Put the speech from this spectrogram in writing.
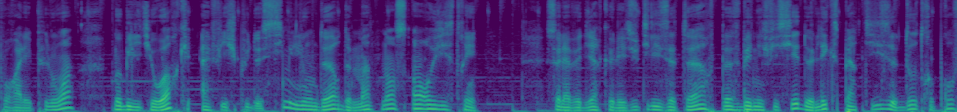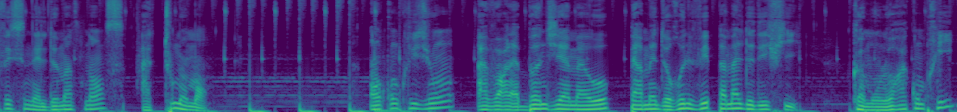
Pour aller plus loin, Mobility Work affiche plus de 6 millions d'heures de maintenance enregistrées. Cela veut dire que les utilisateurs peuvent bénéficier de l'expertise d'autres professionnels de maintenance à tout moment. En conclusion, avoir la bonne GMAO permet de relever pas mal de défis. Comme on l'aura compris,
